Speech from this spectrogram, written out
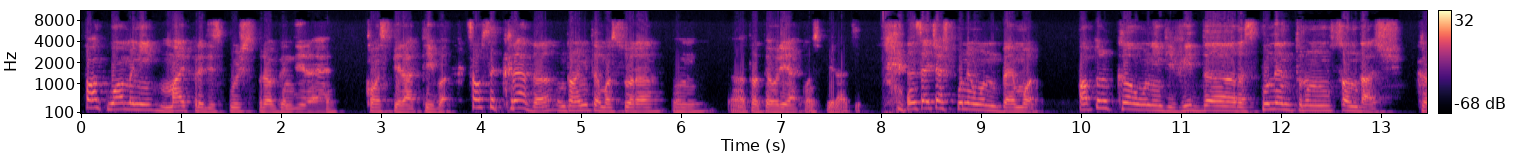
fac oamenii mai predispuși spre o gândire conspirativă sau să creadă, într-o anumită măsură, în uh, teoria conspirației. Însă aici aș pune un bemol. faptul că un individ uh, răspunde într-un sondaj că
